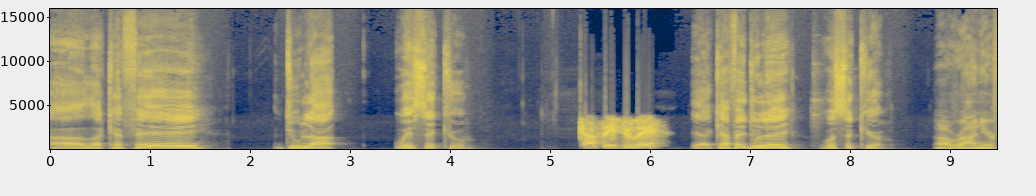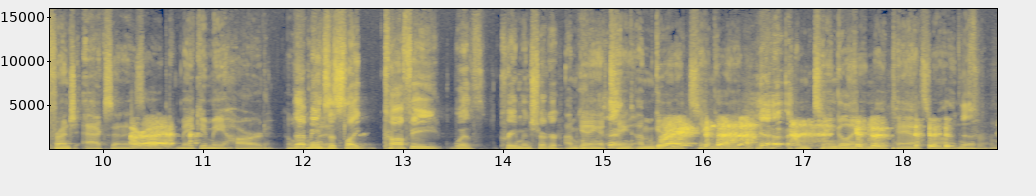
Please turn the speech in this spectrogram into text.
uh, la café du la Wisiku. Cafe du lait. Yeah, café du lait Wisiku. Oh, Ron, your French accent is All like, making me hard. a That means bit. it's like coffee with cream and sugar. I'm getting a ting. I'm getting Right. a tingling. yeah. I'm tingling in It's my pants, Ron, from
